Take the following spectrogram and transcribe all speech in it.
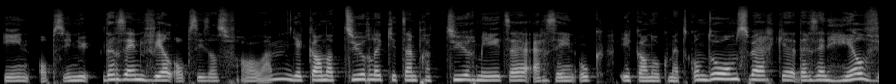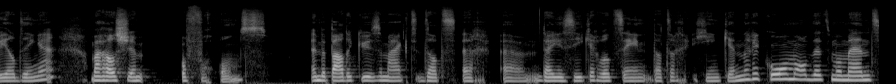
één optie. Nu, er zijn veel opties als vrouw. Hè. Je kan natuurlijk je temperatuur meten. Er zijn ook, je kan ook met condooms werken. Er zijn heel veel dingen. Maar als je, of voor ons, een bepaalde keuze maakt dat, er, um, dat je zeker wilt zijn dat er geen kinderen komen op dit moment,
